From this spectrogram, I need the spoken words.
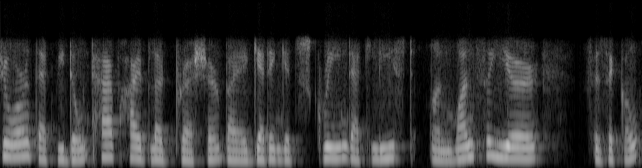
sure that we don't have high blood pressure by getting it screened at least on once a year physical.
